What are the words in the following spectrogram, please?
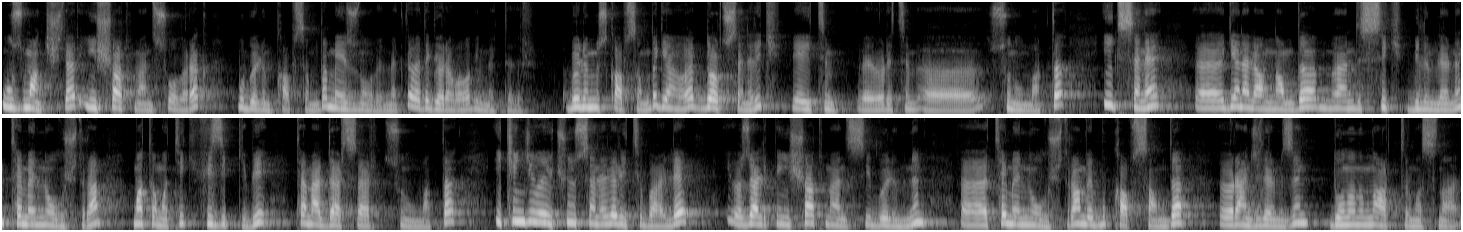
uzman kişiler inşaat mühendisi olarak bu bölüm kapsamında mezun olabilmekte ve de görev alabilmektedir. Bölümümüz kapsamında genel olarak 4 senelik eğitim ve öğretim sunulmakta. İlk sene e, genel anlamda mühendislik bilimlerinin temelini oluşturan matematik, fizik gibi temel dersler sunulmakta. İkinci ve üçüncü seneler itibariyle özellikle inşaat mühendisliği bölümünün e, temelini oluşturan ve bu kapsamda öğrencilerimizin donanımını arttırmasına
